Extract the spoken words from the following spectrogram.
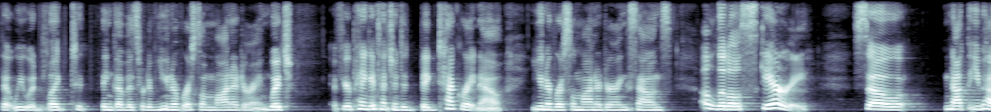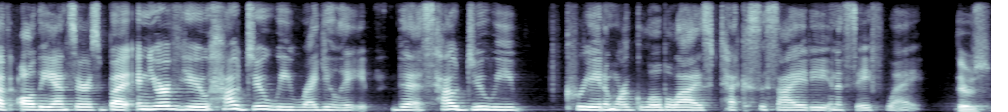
that we would like to think of as sort of universal monitoring which if you're paying attention to big tech right now universal monitoring sounds a little scary. So not that you have all the answers but in your view how do we regulate this? How do we create a more globalized tech society in a safe way? There's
